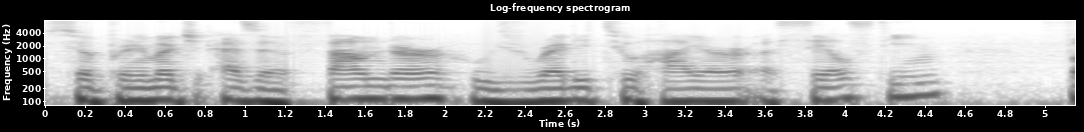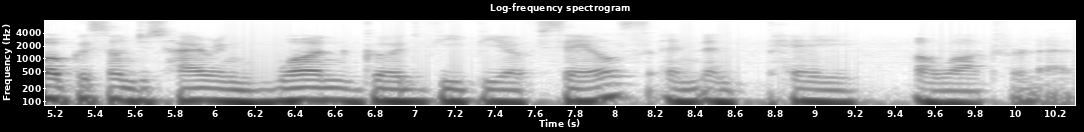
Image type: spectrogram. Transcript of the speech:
So, pretty much as a founder who's ready to hire a sales team, focus on just hiring one good VP of sales and, and pay a lot for that.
